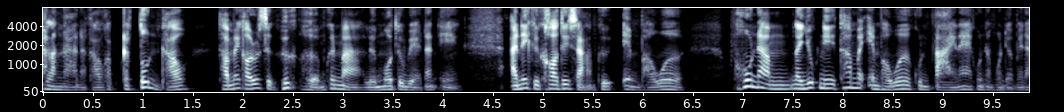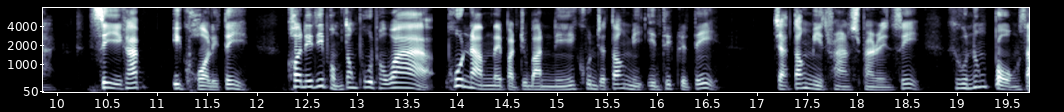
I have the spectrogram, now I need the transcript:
พลังงานของเขาครับกระตุ้นเขาทำให้เขารู้สึกฮึกเหิมขึ้นมาหรือ motivate นั่นเอง อันนี้คือข้อที่ 3 คือ empower ผู้นำในยุคนี้ถ้าไม่ empower คุณตายแน่คุณทำคนเดียวไม่ได้ 4 ครับ equality ข้อนี้ที่ผมต้องพูดเพราะว่าผู้นำในปัจจุบันนี้คุณจะต้องมี integrity จะต้องมี transparency คือคุณต้องโปร่งใส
